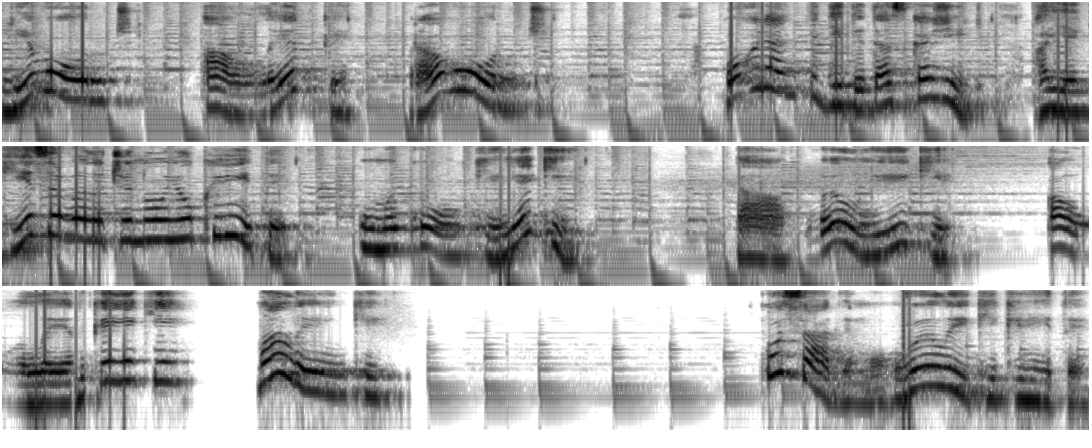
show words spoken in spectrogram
ліворуч, а Оленки праворуч. Погляньте, діти, та скажіть, а які за величиною квіти? У Миколки які? Так, великі. А Оленки які? Маленькі. Посадимо великі квіти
